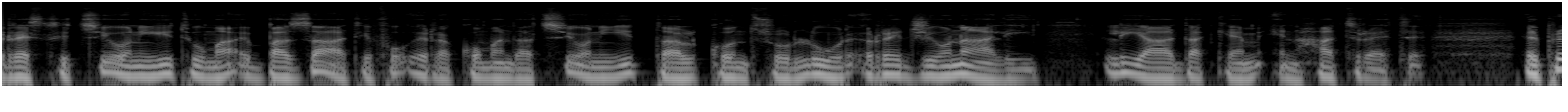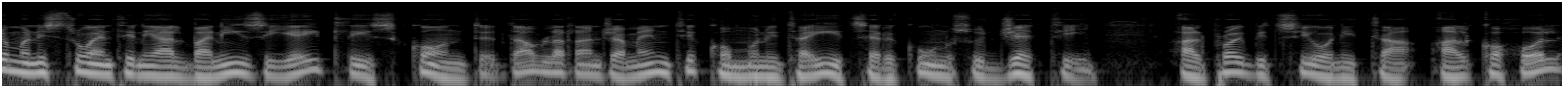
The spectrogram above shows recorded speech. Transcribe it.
r-restrizzjonijiet huma bbażati fuq ir-rakkomandazzjonijiet tal-Kontrollur Reġjonali li għadha kemm inħatret. Il-Prim Ministru Anthony Albanizi jgħid li skont dawn l-arranġamenti komunitajiet ser ikunu suġġetti għal projbizzjoni ta' alkoħol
